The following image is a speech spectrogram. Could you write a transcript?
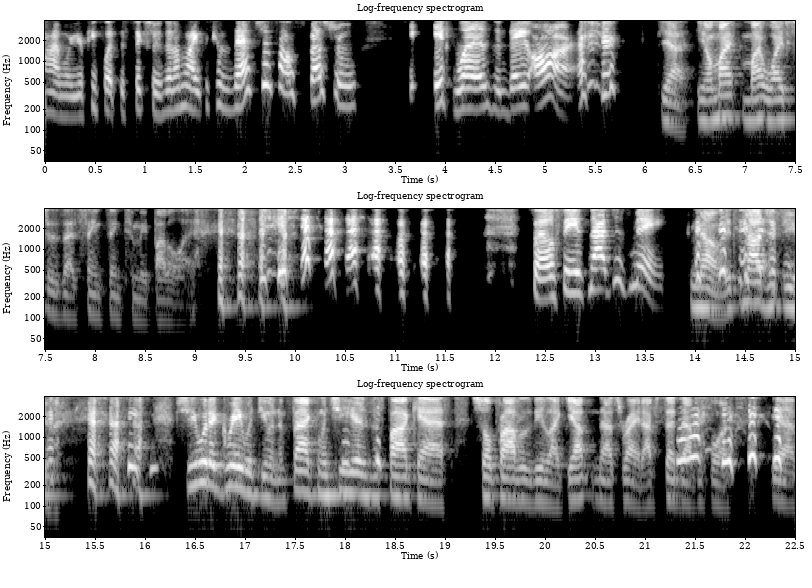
time, or your people at the Sixers," and I'm like, because that's just how special it was, and they are. yeah, you know, my my wife says that same thing to me. By the way. so see, it's not just me no, it's not just you. she would agree with you. And in fact, when she hears this podcast, she'll probably be like, Yep, that's right. I've said that before. Yeah.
